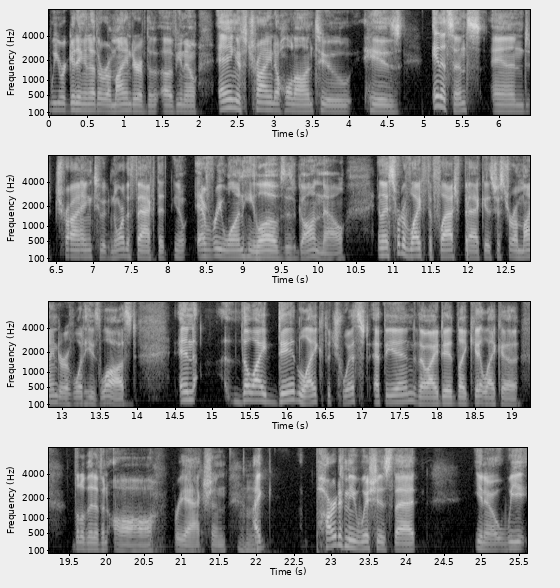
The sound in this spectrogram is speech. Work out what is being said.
we were getting another reminder of the of you know Aang is trying to hold on to his innocence and trying to ignore the fact that you know everyone he loves is gone now and i sort of liked the flashback as just a reminder of what he's lost and though i did like the twist at the end though i did like get like a little bit of an awe reaction Mhm. i part of me wishes that you know we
